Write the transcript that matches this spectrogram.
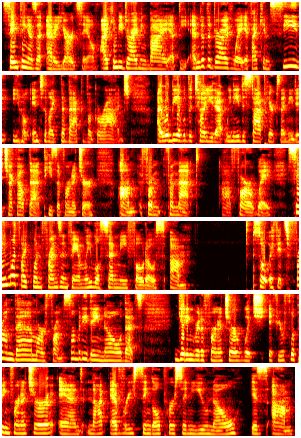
same thing as a, at a yard sale. I can be driving by at the end of the driveway if I can see you know into like the back of a garage. I will be able to tell you that we need to stop here because I need to check out that piece of furniture um, from from that uh, far away. Same with like when friends and family will send me photos. Um, so if it's from them or from somebody they know that's getting rid of furniture, which if you're flipping furniture and not every single person you know is um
